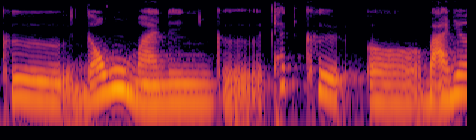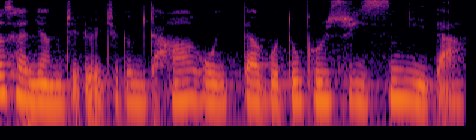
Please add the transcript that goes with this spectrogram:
그 너무 많은 그 attack 어, 마녀 사냥질을 지금 당하고 있다고도 볼 수 있습니다.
